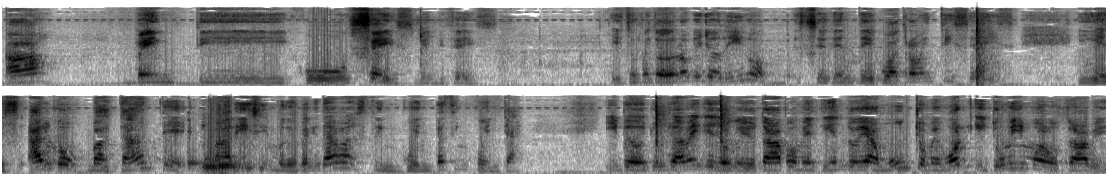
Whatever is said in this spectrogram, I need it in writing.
a 26, 26. Y esto fue todo lo que yo digo, 74 a 26. Y es algo bastante malísimo, después estaba 50-50. Y pero tú sabes que lo que yo estaba prometiendo era mucho mejor y tú mismo lo sabes.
